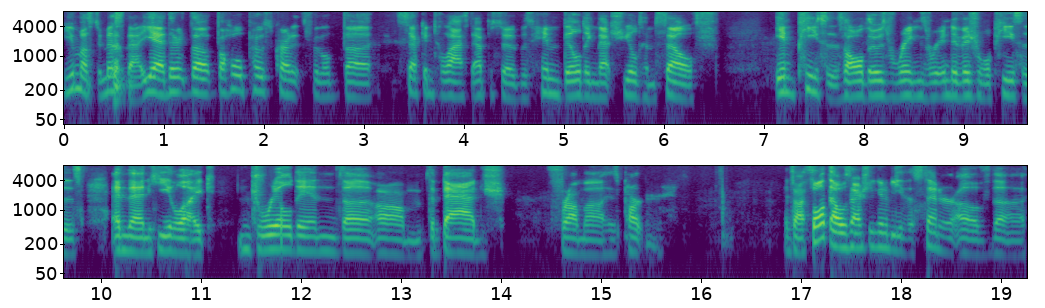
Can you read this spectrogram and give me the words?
you must have missed that. Yeah, the the whole post credits for the, the second to last episode was him building that shield himself in pieces. All those rings were individual pieces, and then he like drilled in the um the badge from uh, his partner. And so I thought that was actually going to be the center of the.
